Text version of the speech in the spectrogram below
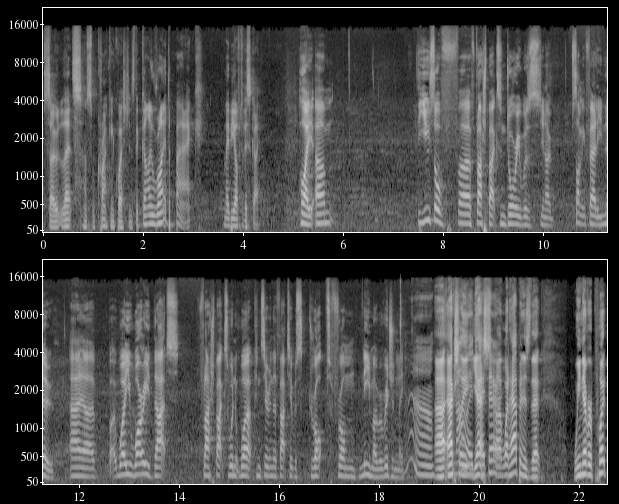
So let's have some cracking questions. The guy right at the back, maybe after this guy. Hi. Um, the use of uh, flashbacks in Dory was, you know, something fairly new. Uh, but were you worried that flashbacks wouldn't work, considering the fact it was dropped from Nemo originally? Oh, Uh, actually, yes. uh, what happened is that we never put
